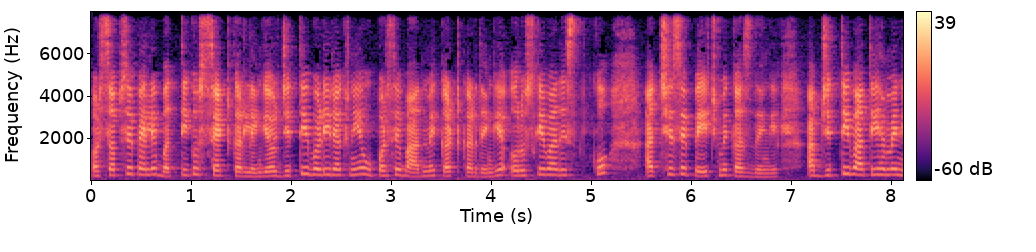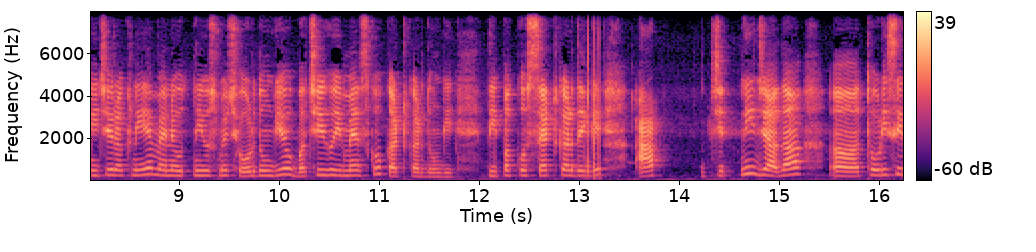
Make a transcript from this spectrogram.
और सबसे पहले बत्ती को सेट कर लेंगे और जितनी बड़ी रखनी है, ऊपर से बाद में कट कर देंगे और उसके बाद इसको अच्छे से पेच में कस देंगे। अब जितनी बाती हमें नीचे रखनी रखनी है, मैंने उतनी उसमें छोड़ दूँगी और बची हुई मैं इसको कट कर दूँगी। दीपक को सेट कर देंगे। आप जितनी ज़्यादा थोड़ी सी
